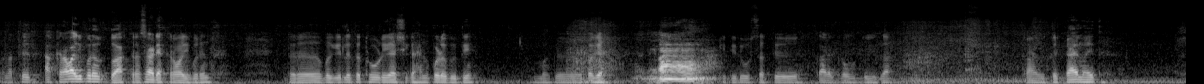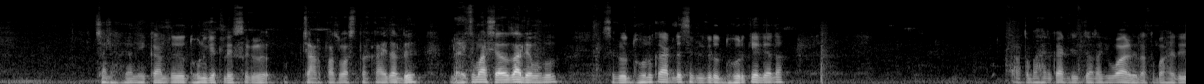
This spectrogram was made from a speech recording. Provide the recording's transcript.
मला ते अकरा वाजेपर्यंत होतो अकरा साडे अकरा वाजेपर्यंत. तर बघितलं तर थोडी अशी घाण पडत होती. मग बघा किती दिवसात कार्यक्रम होतो हिचा काय होतं काय माहीत. चला आणि काल धुवून घेतलं सगळं. चार पाच वाजता काय झालं लयच माश्या झाल्या म्हणून. सगळं धुवून काढलं सगळीकडे धूर केलेला. आता बाहेर काढली जरा ही वाळेल आता बाहेर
